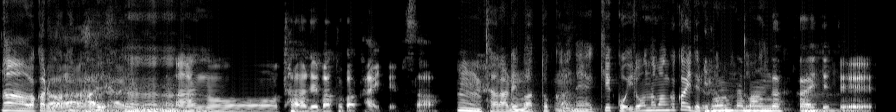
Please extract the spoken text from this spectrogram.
あ、わかるわかる。はいはい。うんうんうん。あの、タラレバとか書いてるさ、うん、タラレバとかね、結構いろんな漫画描いてるよねいろんな漫画。書いてて、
